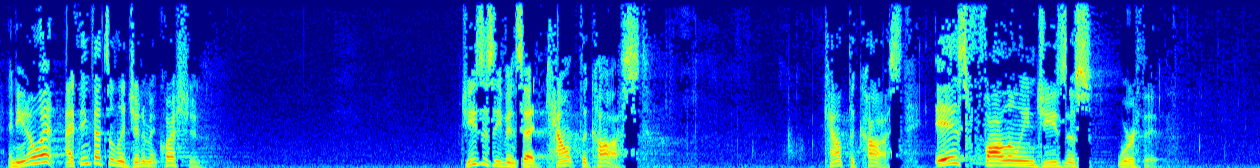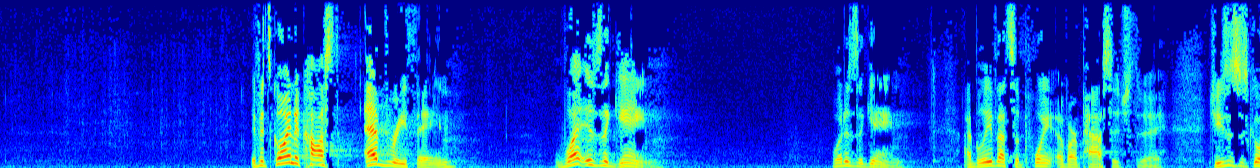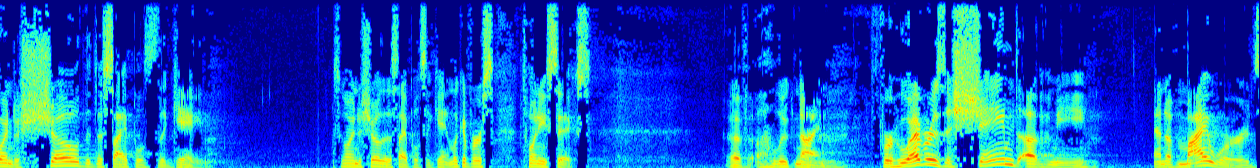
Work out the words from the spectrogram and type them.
And you know what? I think that's a legitimate question. Jesus even said, Count the cost. Count the cost. Is following Jesus worth it? If it's going to cost everything, what is the gain? What is the gain? I believe that's the point of our passage today. Jesus is going to show the disciples the gain. He's going to show the disciples the gain. Look at verse 26 of Luke 9. For whoever is ashamed of me and of my words,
